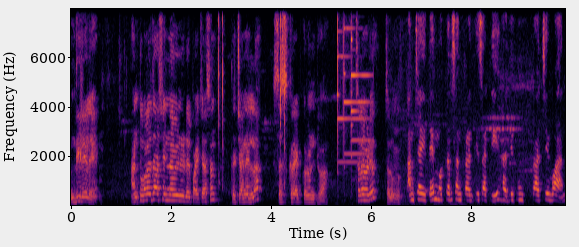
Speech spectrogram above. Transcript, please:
दिलेला आहे. आणि तुम्हाला जर असे नवीन व्हिडिओ पाहिजे असेल तर चॅनेलला सबस्क्राईब करून ठेवा. चला व्हिडिओ चलो. आमच्या इथे मकर संक्रांतीसाठी हळदी कुंकाचे वाण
